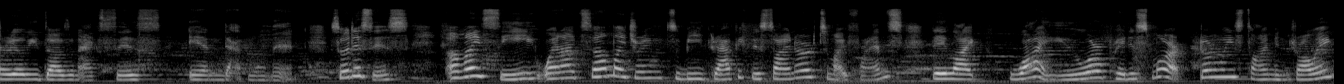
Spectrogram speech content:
really doesn't exist in that moment. So this is um, I see when I tell my dream to be graphic designer to my friends, they like why you are pretty smart. Don't waste time in drawing.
